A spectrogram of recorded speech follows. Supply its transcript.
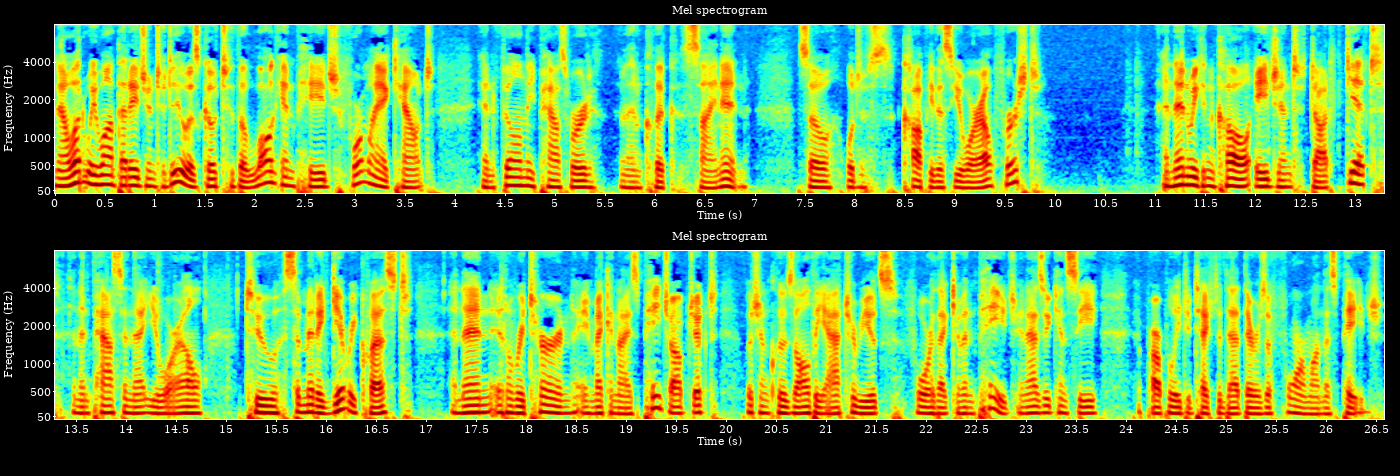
Now what we want that agent to do is go to the login page for my account and fill in the password and then click sign in. So we'll just copy this URL first. And then we can call agent.get and then pass in that URL to submit a GET request, and then it'll return a mechanized page object, which includes all the attributes for that given page. And as you can see, it properly detected that there is a form on this page.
